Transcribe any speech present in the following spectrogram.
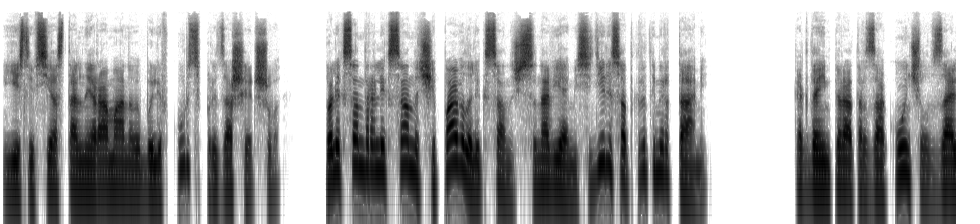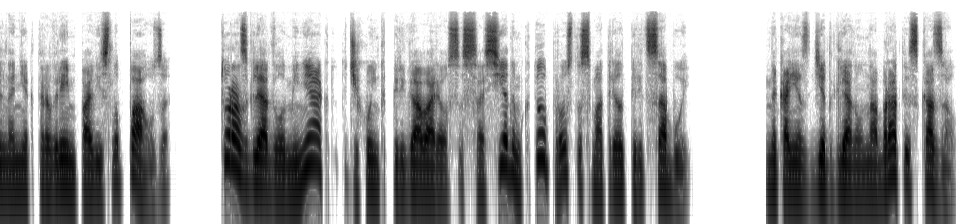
Если все остальные Романовы были в курсе произошедшего, то Александр Александрович и Павел Александрович с сыновьями сидели с открытыми ртами. Когда император закончил, в зале на некоторое время повисла пауза. Кто разглядывал меня, кто-то тихонько переговаривался с соседом, кто просто смотрел перед собой. Наконец дед глянул на брата и сказал.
